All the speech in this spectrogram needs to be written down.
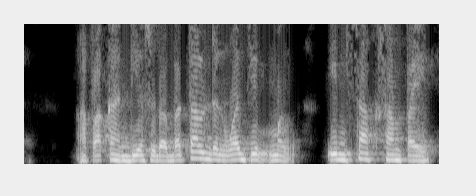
Apakah dia sudah batal dan wajib mengimsak sampai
